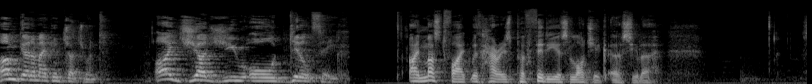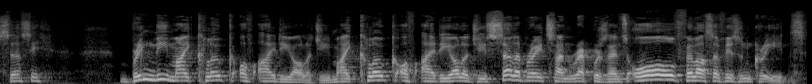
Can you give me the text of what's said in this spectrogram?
I'm going to make a judgment. I judge you all guilty. I must fight with Harry's perfidious logic, Ursula. Circe, bring me my cloak of ideology. My cloak of ideology celebrates and represents all philosophies and creeds.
